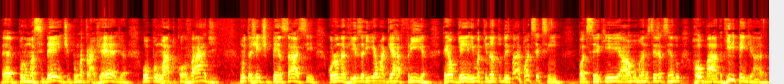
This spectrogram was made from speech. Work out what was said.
é, por um acidente, por uma tragédia ou por um ato covarde, Muita gente pensa, ah, esse coronavírus aí é uma guerra fria, tem alguém aí maquinando tudo isso. Ah, pode ser que sim. Pode ser que a alma humana esteja sendo roubada, vilipendiada.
